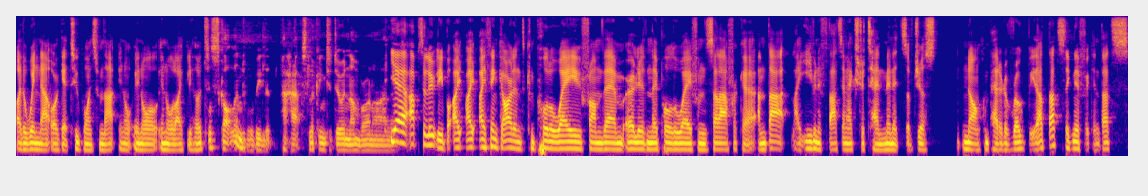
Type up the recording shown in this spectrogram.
either win that or get two points from that in all in all in all likelihood. Well, Scotland will be perhaps looking to do a number on Ireland. Yeah, absolutely. But I, I, I think Ireland can pull away from them earlier than they pulled away from South Africa, and that like even if that's an extra ten minutes of just non-competitive rugby, that that's significant. That's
